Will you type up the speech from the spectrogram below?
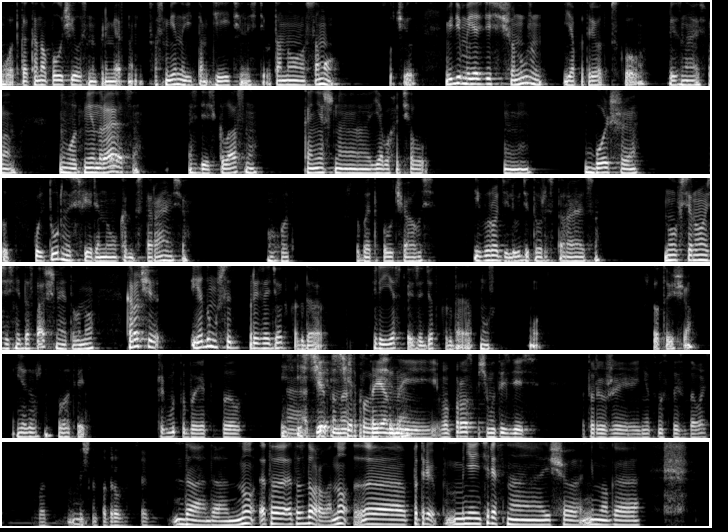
Вот, как оно получилось, например, там, со сменой там, деятельности. Вот оно само случилось. Видимо, я здесь еще нужен. Я патриот Пскова, признаюсь вам. Вот, мне нравится. Здесь классно. Конечно, я бы хотел больше тут в культурной сфере, но как бы стараемся. Вот. Чтобы это получалось. И вроде люди тоже стараются. Но все равно здесь недостаточно этого. Но, короче, я думаю, что это произойдет, когда переезд произойдет, когда нужно. Вот. Что-то еще я должен был ответить. Как будто бы это был а, ответ на наш постоянный вопрос, почему ты здесь, который уже нет смысла и задавать. Влад достаточно подробно все объяснил. Да, да. Ну, это, это здорово. Ну, э, потре- мне интересно еще немного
